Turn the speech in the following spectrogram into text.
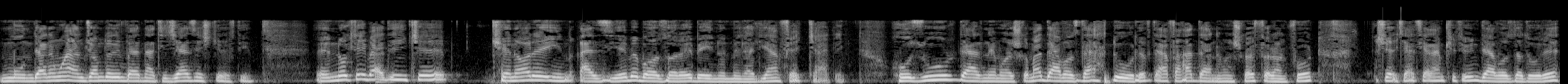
موندنمون انجام دادیم و نتیجه ازش گرفتیم. نکته بعدی این که کنار این قضیه به بازارهای بین المللی هم فکر کردیم. حضور در نمایشگاه من دوازده دوره در فقط در نمایشگاه فرانکفورت. شرکت کردم که تو این دوازده دوره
